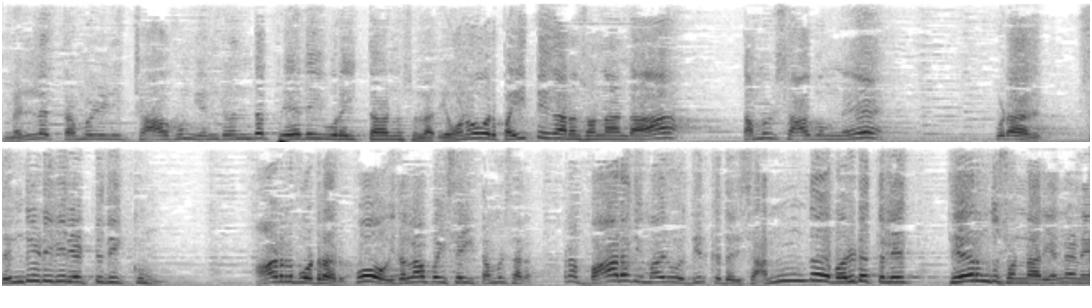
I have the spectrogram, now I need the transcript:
மெல்ல தமிழ் இனி சாகும் என்றந்த பேதை உரைத்தான்னு சொல்லார். எவனோ ஒரு பைத்தியக்காரன் சொன்னான்டா தமிழ் சாகும்னு கூடாது. சென்றிடுவீர் எட்டு திக்கும் ஆர்டர் போடுறாரு. போ இதெல்லாம் போய் செய் தமிழ் சாக. ஆனா பாரதி மாதிரி ஒரு தீர்க்க தரிசி அந்த வருடத்திலே தேர்ந்து சொன்னார் என்னன்னு?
